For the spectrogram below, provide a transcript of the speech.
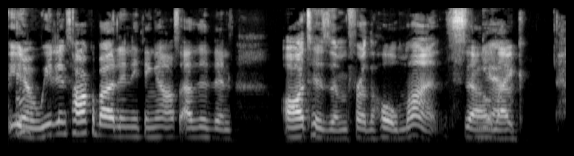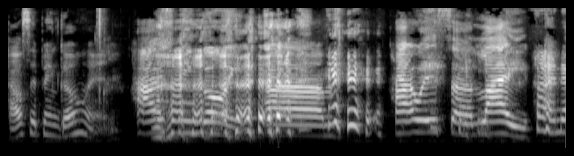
you know, we didn't talk about anything else other than autism for the whole month. So, Yeah. like, how's it been going? how's it been going? um, how is uh, life? I know.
